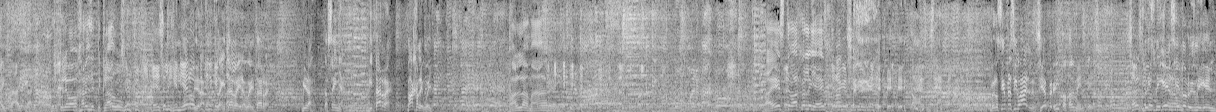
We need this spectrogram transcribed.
Ahí está, ahí está. ¿Pero qué le va a bajar el del teclado? Es el ingeniero que tiene que la bajar. guitarra, mira, güey, guitarra. Mira, la seña. Guitarra, bájale, güey. A la madre. A este bájale y a este. Bájale. ser- Pero siempre es igual, siempre. Sí, totalmente. ¿Sabes qué? Luis Miguel siendo Raúl? Luis Miguel.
